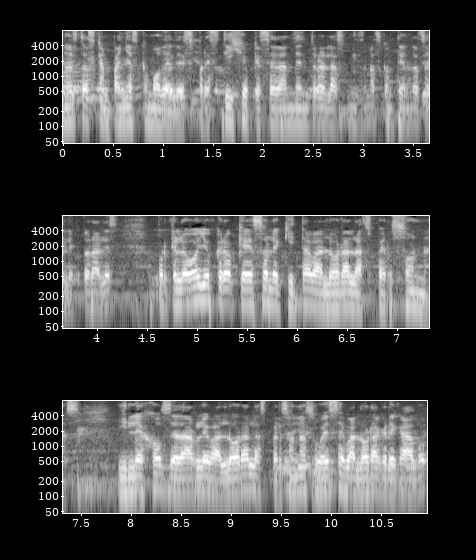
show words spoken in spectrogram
no estas campañas como de desprestigio que se dan dentro de las mismas contiendas electorales, porque luego yo creo que eso le quita valor a las personas y lejos de darle valor a las personas o ese valor agregado,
